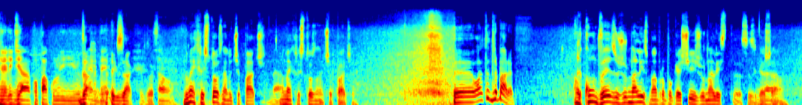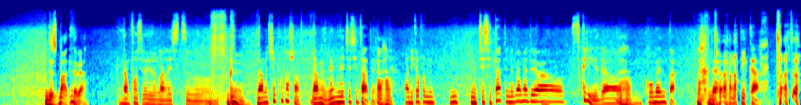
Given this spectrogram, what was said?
religia copacului da, verde. Exact, exact. Sau... Numai Hristos ne aduce pace. Da. Numai Hristos ne aduce pace. O altă întrebare. Cum vezi jurnalismul, apropo că și jurnalist, să zic da. așa, dezbaterea? Am fost eu jurnalist, uh, am început așa, am zis, necesitate. Aha. Adică a fost necesitate, nevoia mea de a scrie, de a Aha. comenta, de a da. critica. Da, da.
